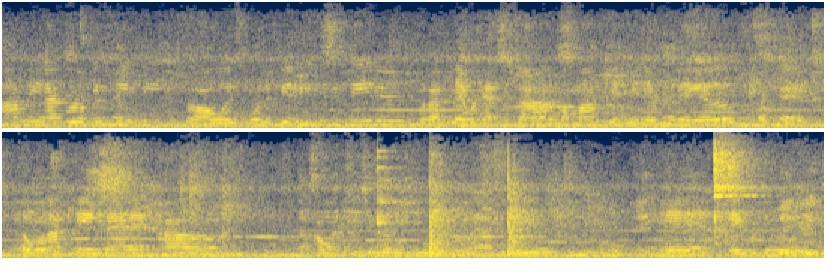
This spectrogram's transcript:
I mean, I grew up in St. Pete, so I always wanted to be in the city theater, but I've never had the time. My mom kept me in everything else. Okay. So when I came back, um, I was teaching middle school for last year, and they were doing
